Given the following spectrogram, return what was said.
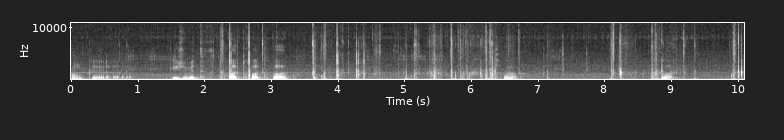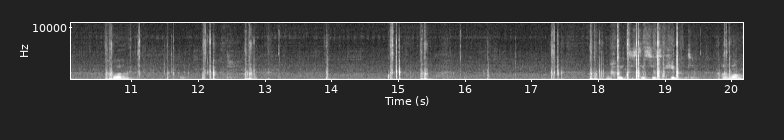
Donc, euh, je vais mettre 3, 3, 3. 3, 3, 3. Je vais tester ce script avant.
